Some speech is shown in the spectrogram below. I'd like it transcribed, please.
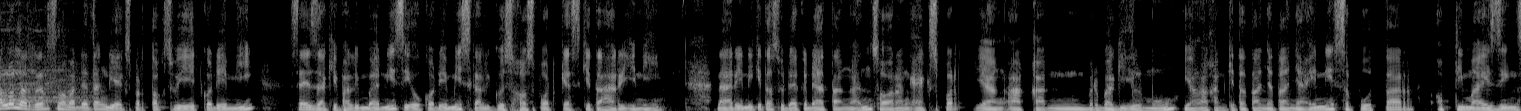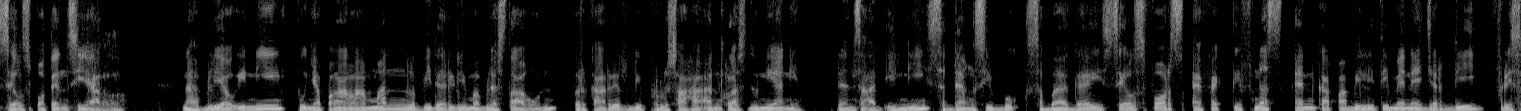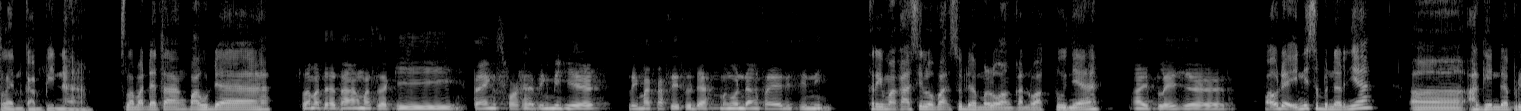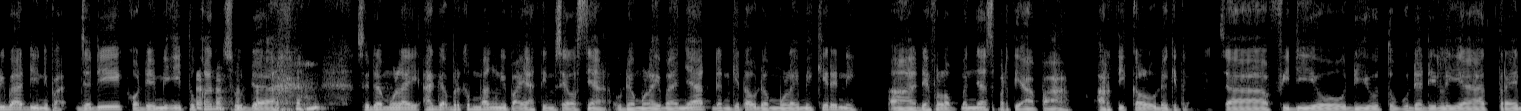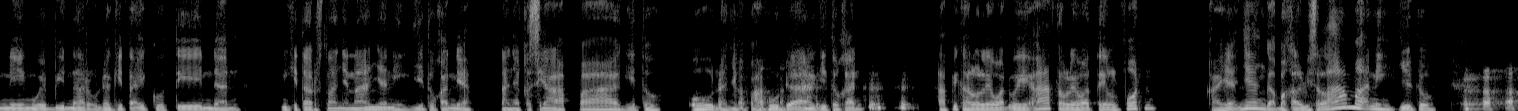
Halo learner, selamat datang di Expert Talks with Kodemi. Saya Zaki Falimbani, CEO Kodemi sekaligus host podcast kita hari ini. Nah hari ini kita sudah kedatangan seorang expert yang akan berbagi ilmu, yang akan kita tanya-tanya ini seputar optimizing sales potensial. Nah beliau ini punya pengalaman lebih dari 15 tahun berkarir di perusahaan kelas dunia nih dan saat ini sedang sibuk sebagai Salesforce Effectiveness and Capability Manager di Friesland Campina. Selamat datang Pak Huda. Selamat datang Mas Zaki. Thanks for having me here. Terima kasih sudah mengundang saya di sini. Terima kasih loh Pak sudah meluangkan waktunya. My pleasure. Pak Huda, ini sebenarnya uh, agenda pribadi nih Pak. Jadi Kodemi itu kan sudah sudah mulai agak berkembang nih Pak ya tim salesnya. Udah mulai banyak dan kita udah mulai mikirin nih uh, developmentnya seperti apa. Artikel udah kita baca, video di YouTube udah dilihat, training, webinar udah kita ikutin dan ini kita harus nanya-nanya nih gitu kan ya. Nanya ke siapa gitu. Oh, nanya ke Pak Huda gitu kan. Tapi kalau lewat WA atau lewat telepon kayaknya nggak bakal bisa lama nih gitu.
